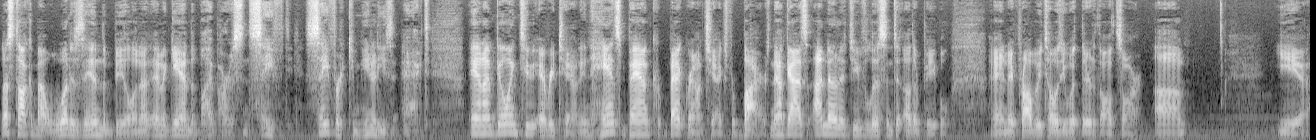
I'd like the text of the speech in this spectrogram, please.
let's talk about what is in the bill, and, and again, the Bipartisan Safety Safer Communities Act and I'm going to Everytown. Enhanced background checks for buyers. Now, guys, I know that you've listened to other people, and they probably told you what their thoughts are. Um, yeah.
